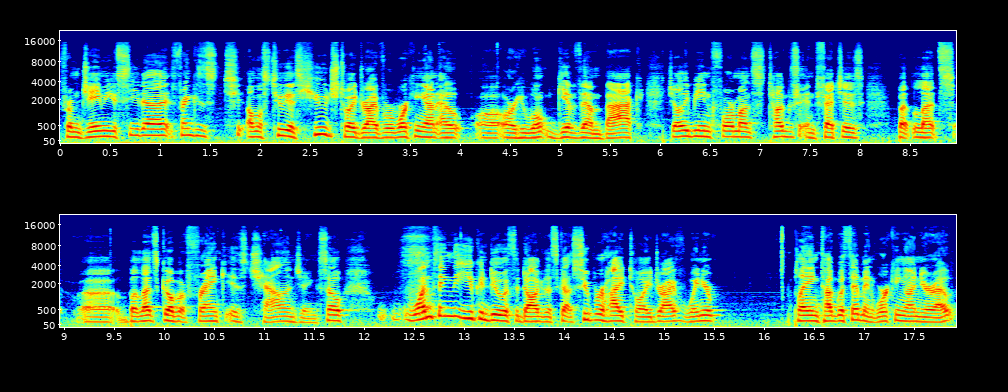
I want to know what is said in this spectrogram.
From Jamie Uchida, Frank is two, almost two. He has huge toy drive. We're working on out, uh, or he won't give them back. Jellybean, four months, tugs and fetches, but let's, uh, but let's go. But Frank is challenging. So, one thing that you can do with a dog that's got super high toy drive when you're playing tug with him and working on your out.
